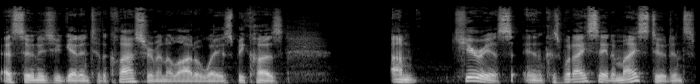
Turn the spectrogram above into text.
as soon as you get into the classroom in a lot of ways, because I'm curious. And because what I say to my students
